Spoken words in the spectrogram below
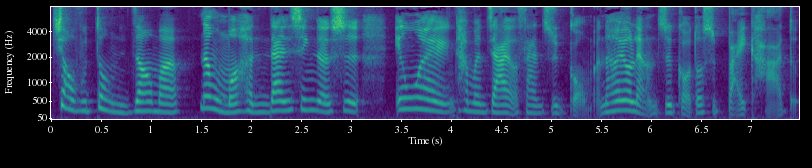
叫不动，你知道吗？那我们很担心的是，因为他们家有三只狗嘛，然后有两只狗都是白卡的，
